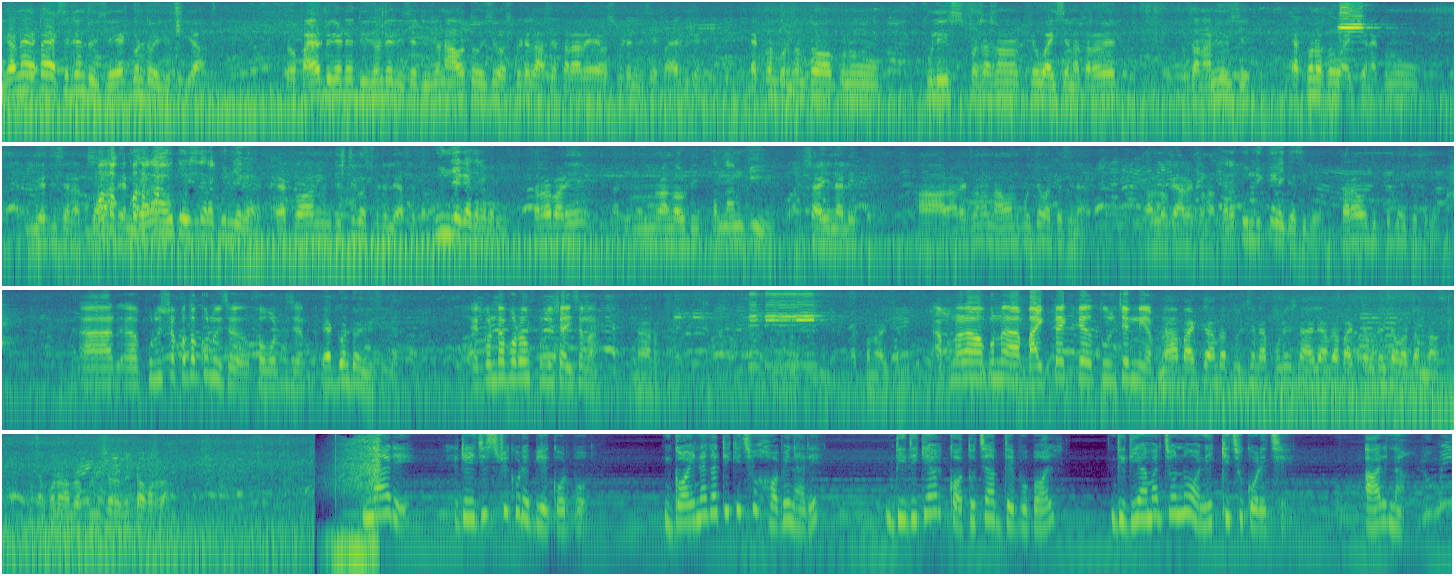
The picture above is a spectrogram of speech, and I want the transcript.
এখানে একটা অ্যাক্সিডেন্ট হয়েছে এক ঘণ্টা হয়ে গেছে গিয়া। তো ফায়ার ব্রিগেডে দুইজনটা নিছে দুইজন আহত হয়েছে হসপিটাল আছে তারা হসপিটাল নিছে ফায়ার ব্রিগেডে এখন পর্যন্ত কোনো পুলিশ প্রশাসনের কেউ আইছে না তারা জানানি হয়েছে এখনও কেউ আইছে না কোনো ইয়ে দিছে না। যারা আহত হয়েছে তারা কোন জায়গায়? এখন ডিস্ট্রিক্ট হসপিটালে আছে তারা। কোন জায়গায় তারা বাড়ি? তারার বাড়ি রাঙ্গাউটি। তার নাম কি? শাহিন আলী। আর আরেকজনের নাম আমি কইতে পারতেছি না তার লগে আরেকজন আছে। তারা কোন দিক থেকে আইতাছিল? তারা ওই দিক থেকে আইতেছিল। আর আহ, পুলিশরা কতক্ষণ হয়েছে খবর দিয়েছেন এক ঘণ্টা হয়ে গেছে এক ঘণ্টা পরেও পুলিশ আইছে না? না না। এখনও আইছে আপনারা এখন বাইকটাকে তুলছেন নি আপনার? না বাইকটা আমরা তুলছি না পুলিশ না হলে আমরা বাইকটা উঠে পারতাম না। এখনও আমরা পুলিশের অপেক্ষা করলাম। না রে রেজিস্ট্রি করে বিয়ে করব। গয়নাগাটি কিছু হবে না রে। দিদিকে আর কত চাপ দেব বল? দিদি আমার জন্য অনেক কিছু করেছে। আর না। রুমি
